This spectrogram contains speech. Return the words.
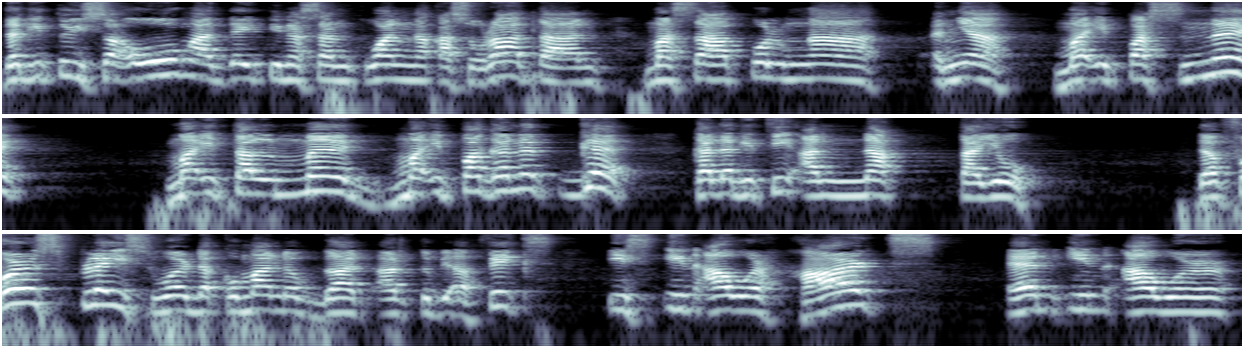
dagitoy sao nga day tinasantuan nga kasuratan, masapol nga, anya, maipasnek, maitalmeg, maipaganetget, kadagiti anak tayo The first place where the command of God are to be affixed is in our hearts and in our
